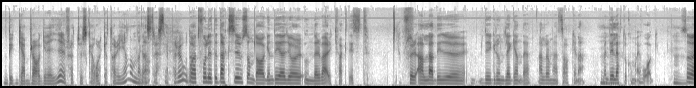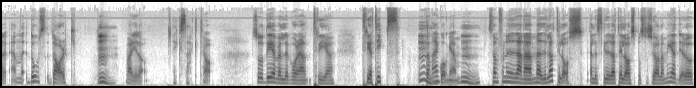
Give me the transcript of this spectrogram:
bygga bra grejer för att du ska orka ta dig igenom den Ja. här stressiga Och perioden. att få lite dagsljus om dagen, det gör underverk faktiskt. För alla, det är ju det är grundläggande, alla de här sakerna. Men det är lätt att komma ihåg. Mm. Så en dos dark Mm. varje dag. Exakt. Ja. Så det är väl våra tre, tre tips Mm. den här gången. Mm. Sen får ni gärna mejla till oss eller skriva till oss på sociala medier och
